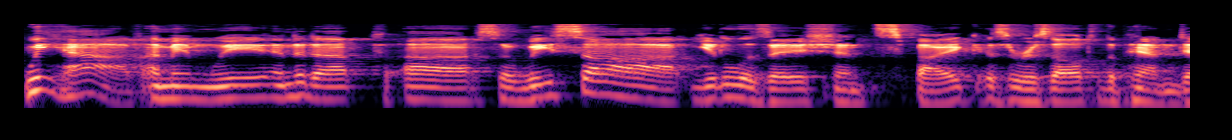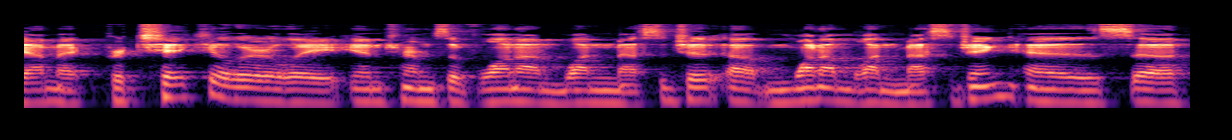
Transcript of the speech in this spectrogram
We have. I mean, we ended up, uh, so we saw utilization spike as a result of the pandemic, particularly in terms of one on one message, one on one messaging, as uh,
